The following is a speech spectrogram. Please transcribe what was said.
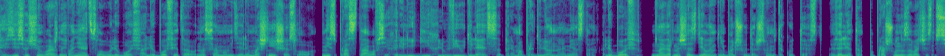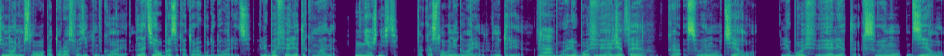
здесь очень важно понять слово «любовь». А любовь — это на самом деле мощнейшее слово. Неспроста во всех религиях любви уделяется прямо определенное место. Любовь, наверное, сейчас сделаем небольшой даже с вами такой тест. Виолетта, попрошу называть сейчас синоним слова, которое у вас возникнет в голове, на те образы, которые я буду говорить. Любовь Виолетты к маме. Нежность. Пока слова не говорим. Внутри. А, Любовь Виолетты к своему телу. Любовь Виолетты к своему делу.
